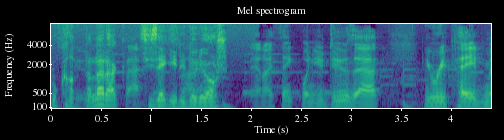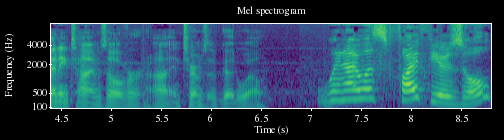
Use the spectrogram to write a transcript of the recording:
bu katlanarak size geri dönüyor. When uh, in terms of goodwill. When I was five years old,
